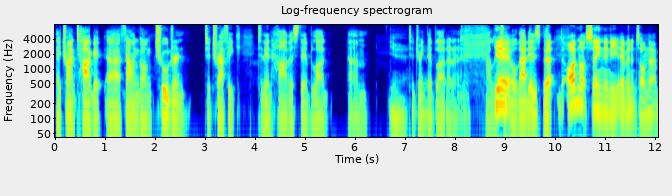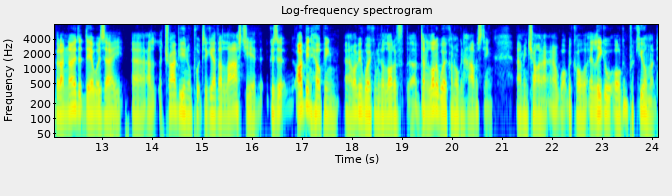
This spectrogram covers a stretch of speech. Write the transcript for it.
they try and target uh, Falun Gong children to traffic to then harvest their blood, um, yeah. to drink Yeah. their blood. I don't know how legit Yeah, all that Th- is, but that- th- I've not seen any evidence on that, but I know that there was a uh, a, a tribunal put together last year because I've been helping. Um, I've been working with a lot of. I've done a lot of work on organ harvesting um, in China, uh, what we call illegal organ procurement.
